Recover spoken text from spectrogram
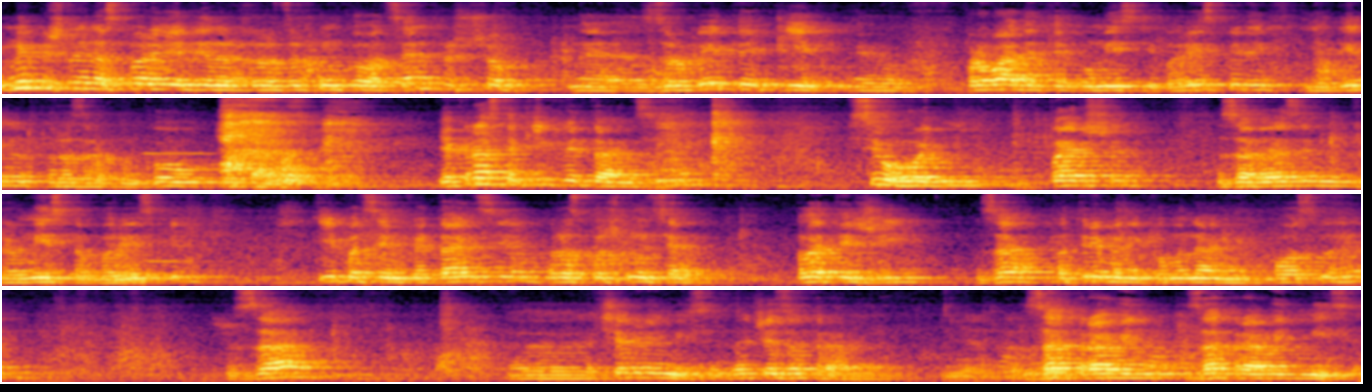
І Ми пішли на створення єдиного розрахункового центру, щоб е, зробити і е, впровадити у місті Бориспілі єдину розрахункову квитанцію. Якраз такі квитанції сьогодні вперше завезені вже в місто Бориспіль, і по цим квитанціям розпочнуться платежі за отримані комунальні послуги за е, червень місяць, чи за травень? За травень, за травень місяць.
